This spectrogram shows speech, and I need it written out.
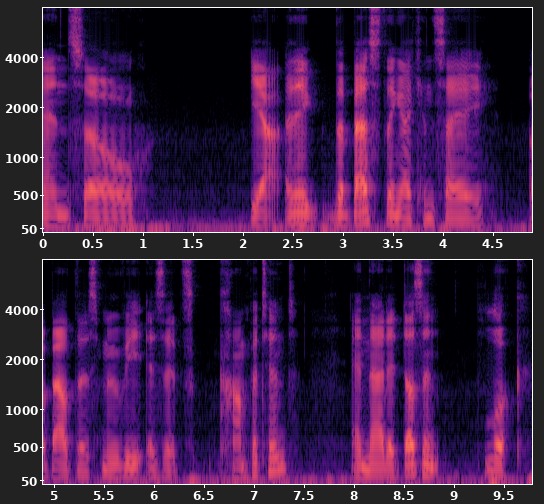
And so, yeah, I think the best thing I can say about this movie is it's competent and that it doesn't look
